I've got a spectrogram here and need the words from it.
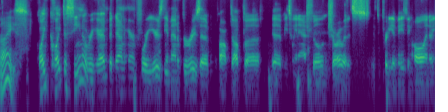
Nice. quite quite the scene over here. I haven't been down here in four years. The amount of breweries that have popped up uh, uh, between Asheville and Charlotte, it's it's a pretty amazing haul. I know you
